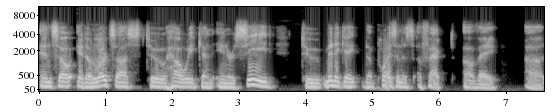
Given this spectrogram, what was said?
And so it alerts us to how we can intercede to mitigate the poisonous effect of a uh,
